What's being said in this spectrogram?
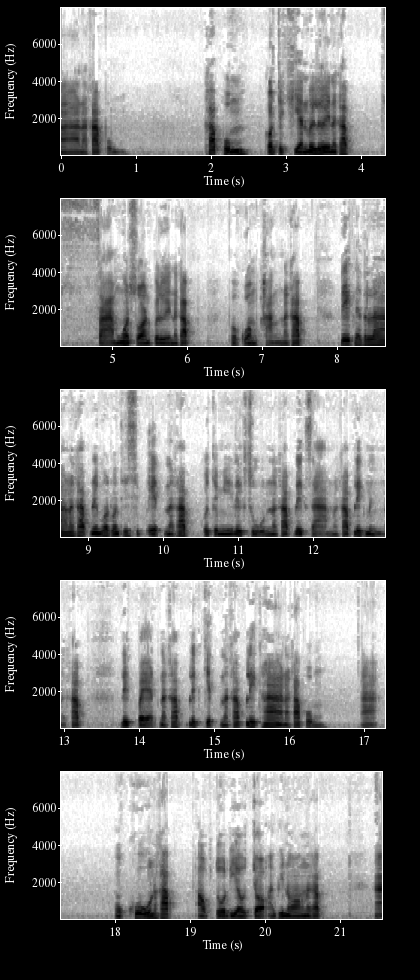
มานะครับผม ครับผมก็จะเขียนไว้เลยนะครับสามงวดซ้อนไปเลยนะครับเพื่อความขังนะครับ เลขในตารางนะครับในงวดวันที่ 11นะครับก็จะมีเลข0นะครับเลข3นะครับเลข1นะครับเลข8นะครับเลข7นะครับเลข5นะครับผมอ่าหกคู่นะครับ เอาตัวเดียวเจาะให้พี่น้องนะครับอ่า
